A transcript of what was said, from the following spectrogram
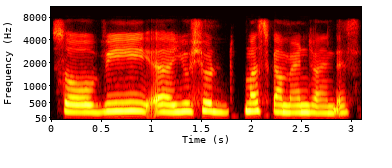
So we, uh, you should must come and join this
